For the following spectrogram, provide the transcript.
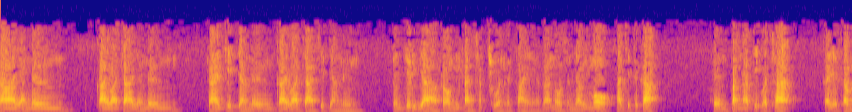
กายอย่างหนึ่งกายวาจาอย่างหนึ่งกายจิตอย่างหนึ่งกายวาจาจิตอย่างหนึ่ง เป็นจริยา เพราะมีการชักชวนกันไป แล้วก็โนสัญญาวิโมกอาจิตกะ เป็นปัญติวชะกายกรรม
